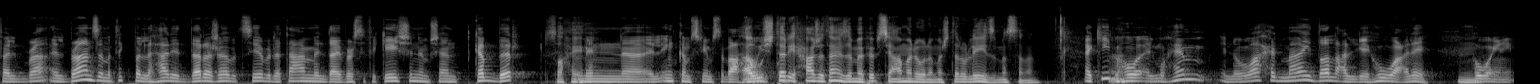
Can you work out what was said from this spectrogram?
فالبراندز لما تكبر لهذه الدرجة بتصير بدها تعمل diversification مشان تكبر صحيح من ال income streams تبعها أو يشتري حاجة ثانية زي ما بيبسي عملوا لما اشتروا ليز مثلا أكيد ما آه. هو المهم إنه واحد ما يضل على اللي هو عليه مم. هو يعني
